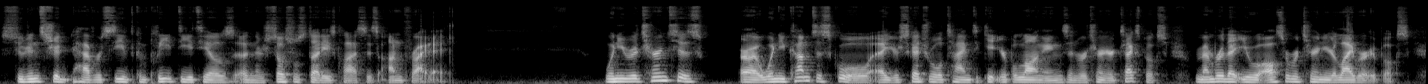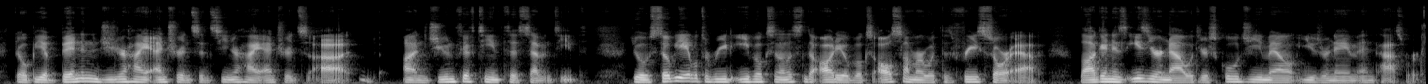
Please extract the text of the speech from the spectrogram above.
Students should have received complete details in their social studies classes on Friday. When you return to uh, when you come to school at your scheduled time to get your belongings and return your textbooks, remember that you will also return your library books. There will be a bin in the junior high entrance and senior high entrance uh, on June 15th to 17th. You will still be able to read ebooks and listen to audiobooks all summer with the free Sora app. Login is easier now with your school Gmail username and password.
